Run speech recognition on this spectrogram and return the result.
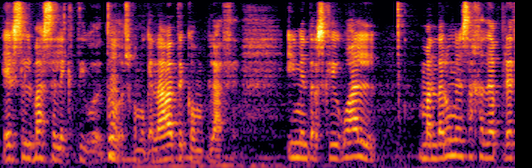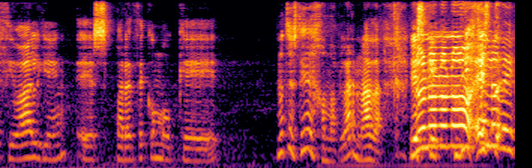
eres el más selectivo de todos, como que nada te complace. Y mientras que igual mandar un mensaje de aprecio a alguien es, parece como que no te estoy dejando hablar nada. no, no, no, no, es lo, de,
